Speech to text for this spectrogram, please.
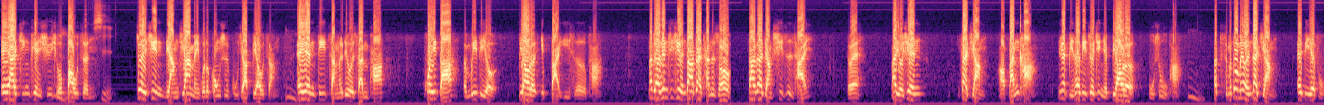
AI 晶片需求暴增。嗯、是。最近两家美国的公司股价飙涨、嗯、，AMD 涨了六十三趴，辉达 NVIDIA。飙了一百一十二趴。那聊天机器人，大家在谈的时候，大家在讲矽智财，对不对？那有些人在讲啊板卡，因为比特币最近也飙了五十五趴。嗯。那怎么都没有人在讲 ABF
